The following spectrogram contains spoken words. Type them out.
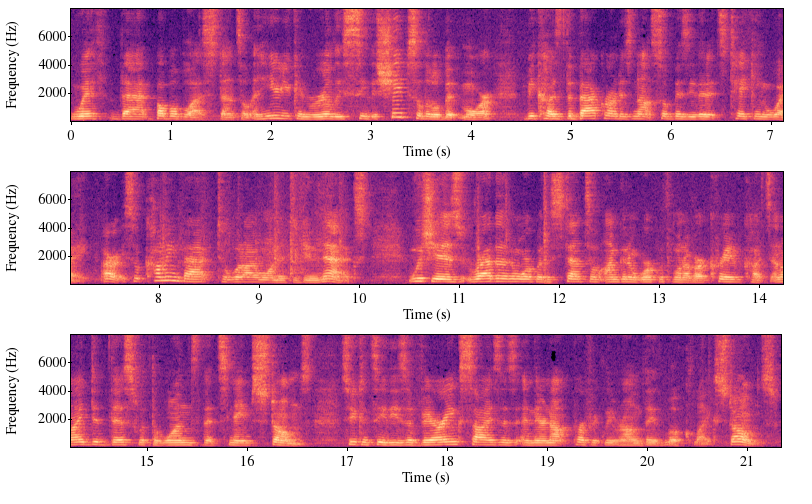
with that bubble blast stencil. And here you can really see the shapes a little bit more because the background is not so busy that it's taking away. Alright, so coming back to what I wanted to do next, which is rather than work with a stencil, I'm going to work with one of our creative cuts. And I did this with the ones that's named stones. So you can see these are varying sizes and they're not perfectly round, they look like stones.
